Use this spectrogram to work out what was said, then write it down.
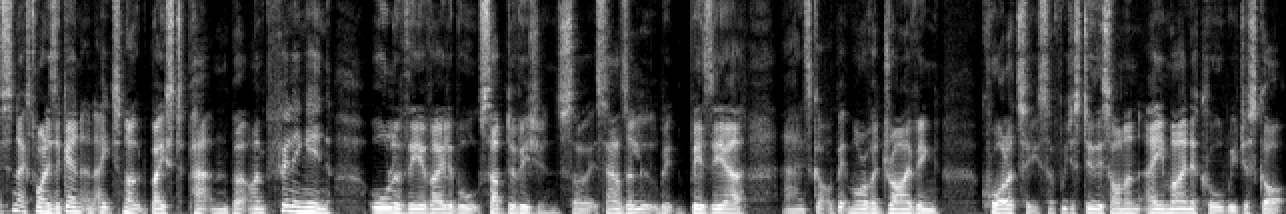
This next one is again an eight note based pattern, but I'm filling in all of the available subdivisions. So it sounds a little bit busier and it's got a bit more of a driving quality. So if we just do this on an A minor chord, we've just got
